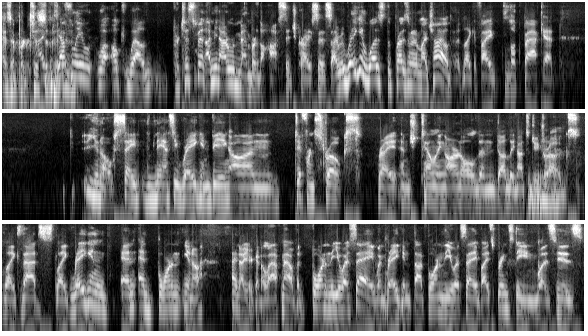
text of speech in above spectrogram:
as a participant. I definitely, well, okay, well, participant. I mean, I remember the hostage crisis. I Reagan was the president of my childhood. Like, if I look back at, you know, say Nancy Reagan being on Diff'rent Strokes, right, and telling Arnold and Dudley not to do yeah. drugs, like that's like Reagan and and born, you know. I know you're going to laugh now, but Born in the USA, when Reagan thought Born in the USA by Springsteen was his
